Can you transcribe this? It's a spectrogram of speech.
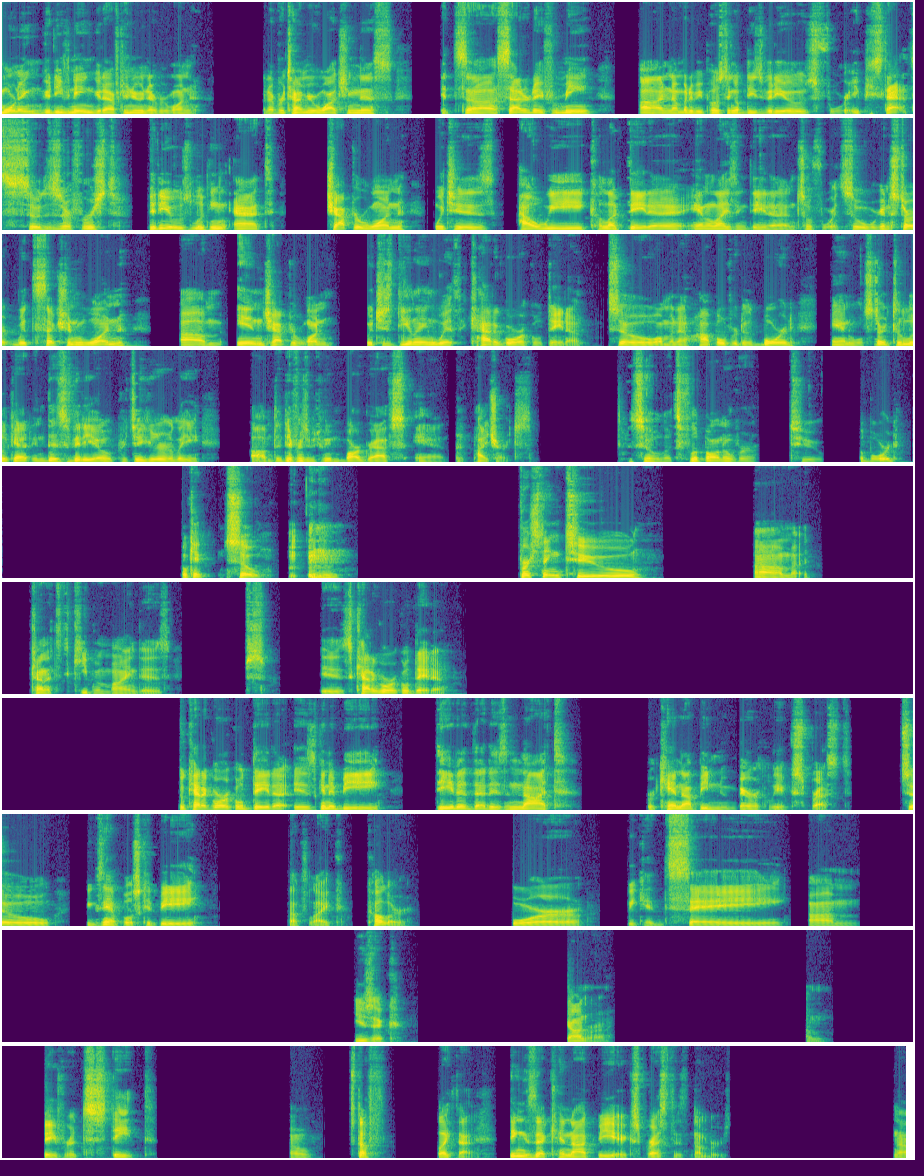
morning, good evening, good afternoon, everyone. Whatever time you're watching this, it's uh, Saturday for me, uh, and I'm going to be posting up these videos for AP Stats. So this is our first videos looking at Chapter 1, which is how we collect data, analyzing data, and so forth. So we're going to start with Section 1 um, in Chapter 1, which is dealing with categorical data. So I'm going to hop over to the board and we'll start to look at in this video particularly um, the difference between bar graphs and pie charts. So let's flip on over to the board. Okay, so first thing to um, kind of keep in mind is is categorical data. So categorical data is going to be data that is not or cannot be numerically expressed. So examples could be stuff like color, or we could say um, music, genre, um, favorite state, you know, stuff like that. Things that cannot be expressed as numbers. Non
